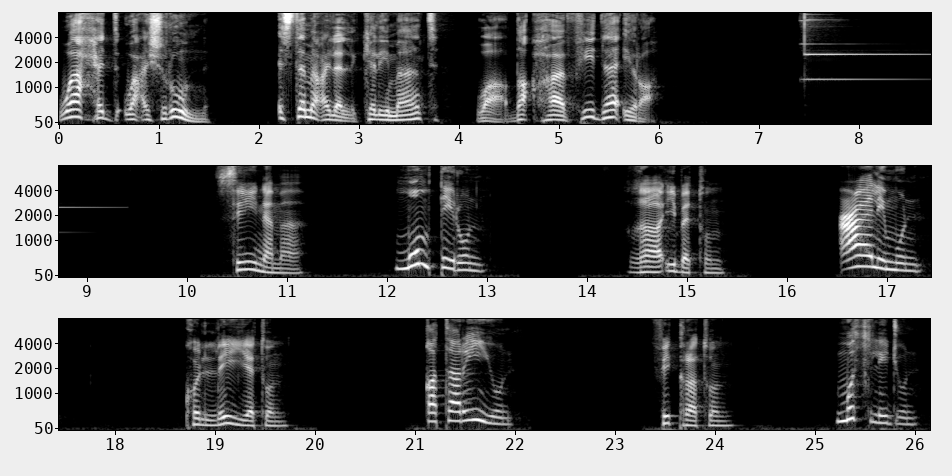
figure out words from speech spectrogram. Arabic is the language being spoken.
واحد وعشرون. استمع إلى الكلمات وضعها في دائرة. سينما. ممطر. غائبة. عالم. كلية. قطري. فكرة. مثلج.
